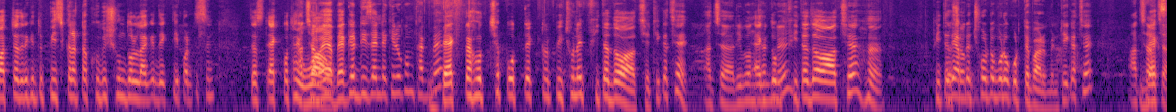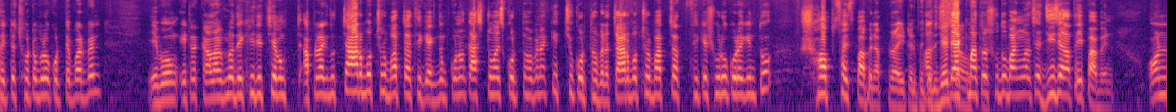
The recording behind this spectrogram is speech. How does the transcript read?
বাচ্চাদের কিন্তু পিচ কালারটা খুবই সুন্দর লাগে দেখতেই পারতেছেন। জাস্ট এক কথায় আচ্ছা ভাইয়া ব্যাকের ডিজাইনটা কীরকম থাকবে? ব্যাগটা হচ্ছে প্রত্যেকটার পিছনে ফিতা দেওয়া আছে ঠিক আছে? আচ্ছা রিবন একদম ফিতা দেওয়া আছে হ্যাঁ। ফিতা দিয়ে আপনি ছোট বড় করতে পারবেন ঠিক আছে? আচ্ছা ব্যাক আচ্ছা। সাইডটা ছোট বড় করতে পারবেন। এবং এটার কালারগুলো দেখিয়ে দিচ্ছি এবং আপনারা একদম চার বছর বাচ্চা থেকে একদম কোনো কাস্টমাইজ করতে হবে না কিচ্ছু করতে হবে না। চার বছর বাচ্চা থেকে শুরু করে কিন্তু সব সাইজ পাবেন আপনারা এটার ভিতরে। যেটা আচ্ছা, একমাত্র শুধু বাংলাদেশে জি জারাতেই পাবেন। অন্য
